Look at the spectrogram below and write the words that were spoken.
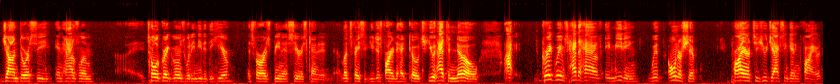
John Dorsey and Haslam told Gregg Williams what he needed to hear as far as being a serious candidate. Let's face it, you just fired the head coach. You had to know. I, Gregg Williams had to have a meeting with ownership prior to Hue Jackson getting fired.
